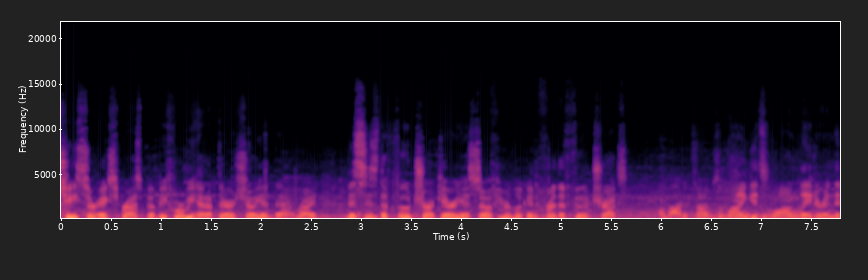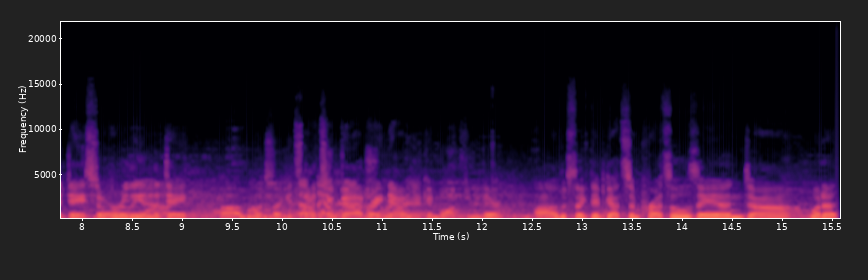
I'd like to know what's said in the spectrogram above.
Chaser Express. But before we head up there and show you that ride, this is the food truck area. So if you're looking for the food trucks, a lot of times the line gets long later in the day. So early in the day, uh, looks like it's not too bad right now. You can walk through there. Uh, looks like they've got some pretzels and uh, what? A,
